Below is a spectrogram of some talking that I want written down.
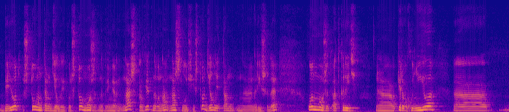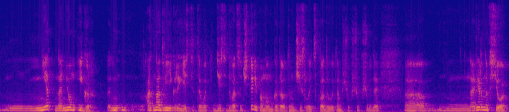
берет, что он там делает. Вот что может, например, наш, конкретно на, наш случай, что делает там э, Гриша, да? Он может открыть, э, во-первых, у нее э, нет на нем игр. Одна-две игры есть, это вот 10-24, по-моему, когда вот там числа складывают, там щук-щук-щук, да? Наверное, все.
